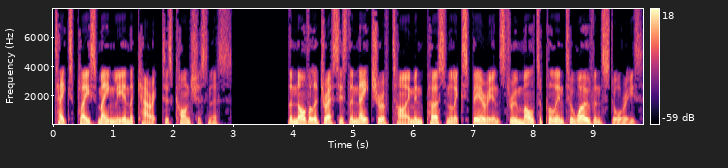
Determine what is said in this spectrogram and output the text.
takes place mainly in the character's consciousness. The novel addresses the nature of time in personal experience through multiple interwoven stories,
